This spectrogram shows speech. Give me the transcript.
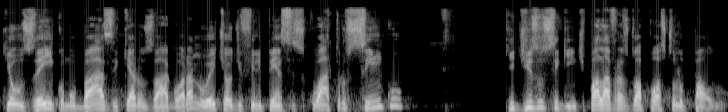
que eu usei como base, quero usar agora à noite, é o de Filipenses 4, 5, que diz o seguinte: palavras do apóstolo Paulo.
